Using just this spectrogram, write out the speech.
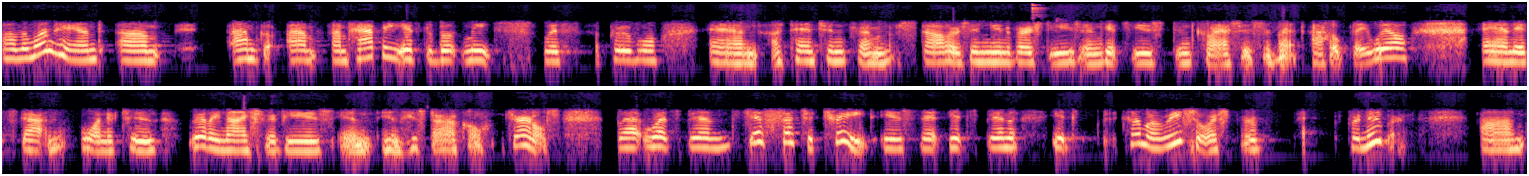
On the one hand, um, I'm I'm I'm happy if the book meets with approval and attention from scholars in universities and gets used in classes, and that I hope they will. And it's gotten one or two really nice reviews in in historical journals. But what's been just such a treat is that it's been it's become a resource for for New Bern. Um,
